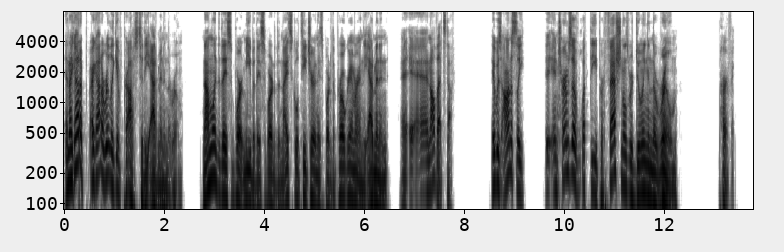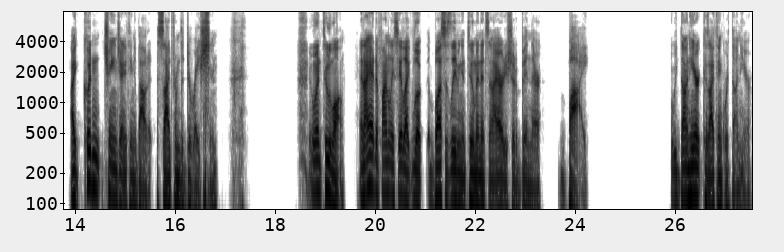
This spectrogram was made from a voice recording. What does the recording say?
And I gotta I gotta really give props to the admin in the room. Not only did they support me, but they supported the night school teacher and they supported the programmer and the admin and and, and all that stuff. It was honestly, in terms of what the professionals were doing in the room, perfect. I couldn't change anything about it aside from the duration. it went too long. And I had to finally say, like, look, the bus is leaving in two minutes and I already should have been there. Bye. Are we done here? Because I think we're done here.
